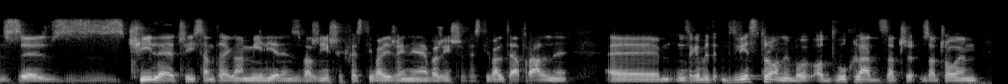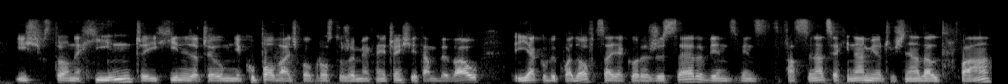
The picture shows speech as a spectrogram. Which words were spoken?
z, z Chile, czyli Santiago Amil, jeden z ważniejszych festiwali, jeżeli nie najważniejszy festiwal teatralny. Więc tak jakby w dwie strony, bo od dwóch lat zacząłem iść w stronę Chin, czyli Chiny zaczęły mnie kupować po prostu, żebym jak najczęściej tam bywał jako wykładowca, jako reżyser, więc, więc fascynacja Chinami oczywiście nadal trwa.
